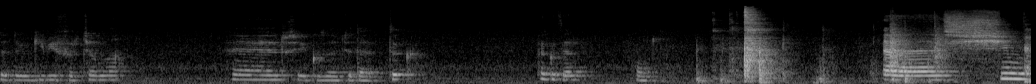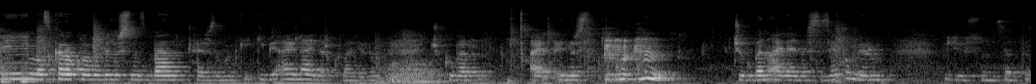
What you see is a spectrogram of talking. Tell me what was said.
dediğim gibi fırçamla her şeyi güzelce dağıttık. Ve güzel oldu. Ee, şimdi maskara kullanabilirsiniz. Ben her zamanki gibi eyeliner kullanıyorum. Çünkü ben eyeliner çünkü ben eyelinersiz yapamıyorum. Biliyorsunuz zaten.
